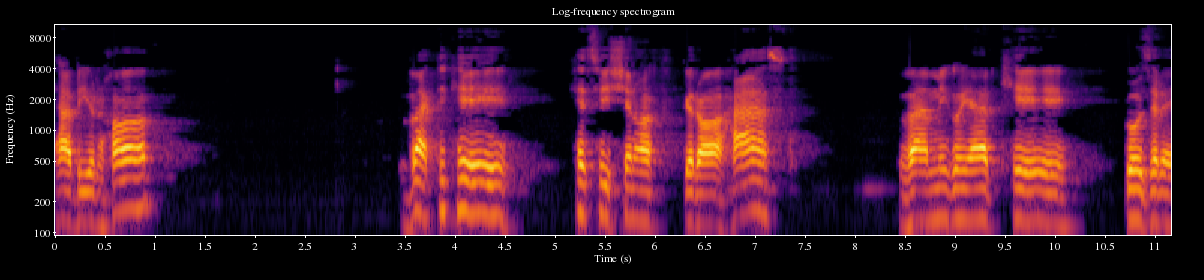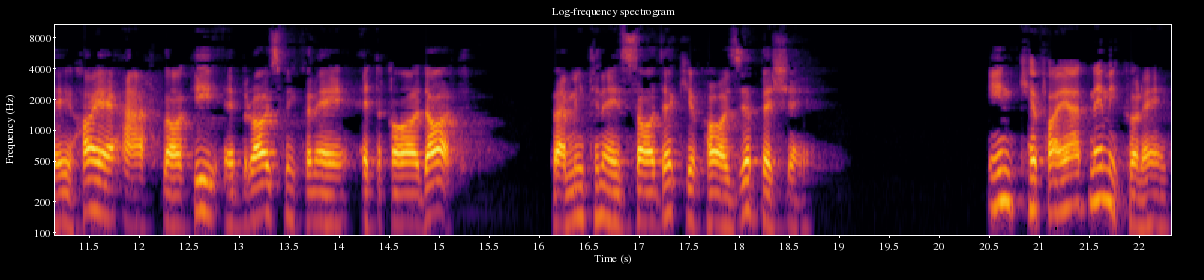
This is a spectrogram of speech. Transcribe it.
تعبیرها وقتی که کسی شناختگرا هست و می‌گوید که گذره های اخلاقی ابراز می‌کنه اعتقادات و می‌تونه صادق یا کاذب بشه این کفایت نمی‌کنه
